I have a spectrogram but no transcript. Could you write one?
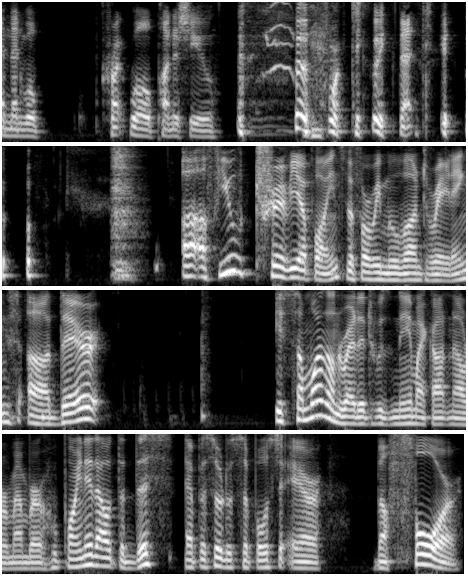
and then we'll cr- we'll punish you for doing that too Uh, a few trivia points before we move on to ratings. Uh, there is someone on Reddit whose name I can't now remember who pointed out that this episode was supposed to air before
